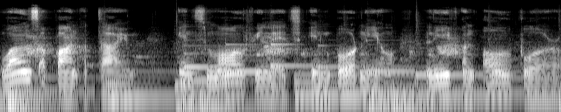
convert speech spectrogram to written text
Once upon a time, in small village in Borneo, lived an old poor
